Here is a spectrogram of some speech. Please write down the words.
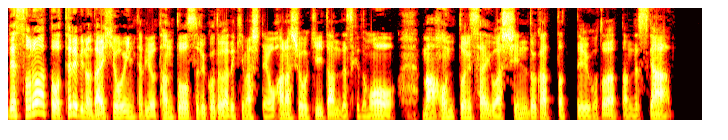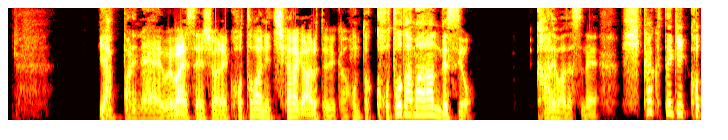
で、その後、テレビの代表インタビューを担当することができまして、お話を聞いたんですけども、まあ本当に最後はしんどかったっていうことだったんですが、やっぱりね、上林選手はね、言葉に力があるというか、本当言霊なんですよ。彼はですね、比較的言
